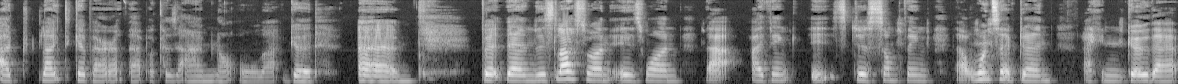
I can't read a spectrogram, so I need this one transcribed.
would like to get better at that because I'm not all that good. Um, but then this last one is one that I think it's just something that once I've done, I can go there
